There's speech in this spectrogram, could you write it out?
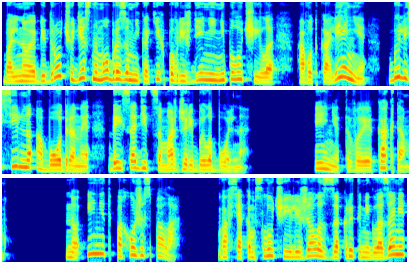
Больное бедро чудесным образом никаких повреждений не получило, а вот колени были сильно ободраны, да и садиться Марджери было больно. «Инет, вы как там?» Но Инет, похоже, спала. Во всяком случае, лежала с закрытыми глазами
